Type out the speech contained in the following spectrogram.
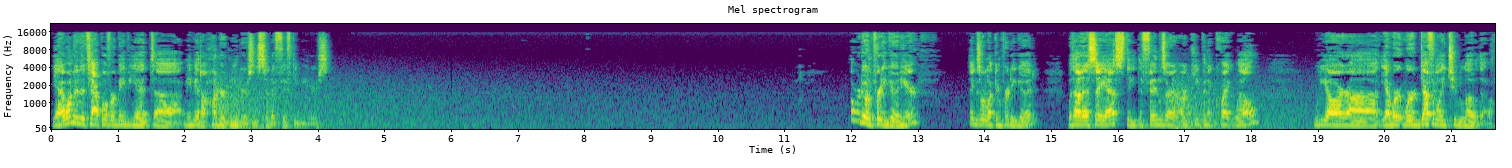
Yeah, I wanted to tap over maybe at uh, maybe at 100 meters instead of 50 meters. We're doing pretty good here. Things are looking pretty good. Without SAS, the, the fins are, are keeping it quite well. We are, uh, yeah, we're, we're definitely too low, though.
